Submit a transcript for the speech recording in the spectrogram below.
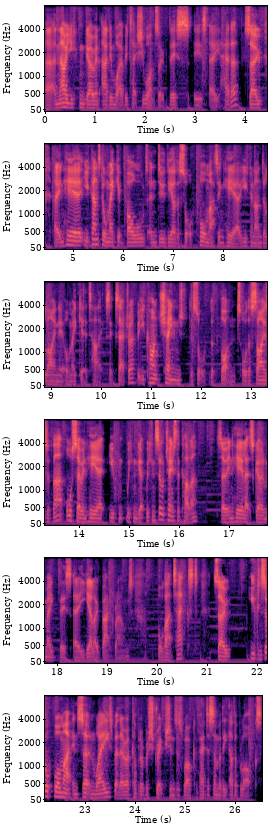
Uh, and now you can go and add in whatever text you want. So this is a header. So uh, in here, you can still make it bold and do the other sort of formatting here. You can underline it or make it italics, etc. But you can't change the sort of the font or the size of that. Also in here, you can we can get we can still change the color. So in here, let's go and make this a yellow background for that text. So you can still format in certain ways, but there are a couple of restrictions as well compared to some of the other blocks.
